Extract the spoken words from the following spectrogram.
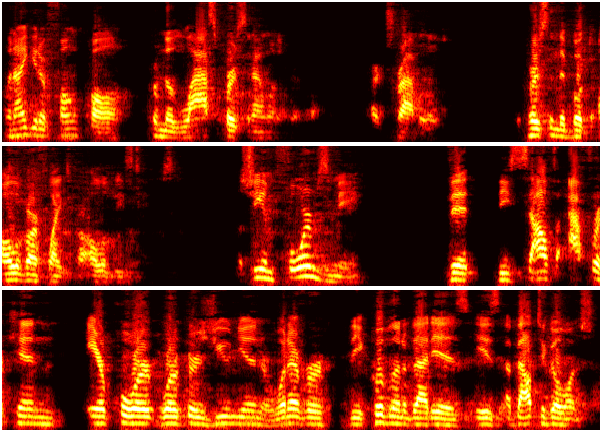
when I get a phone call from the last person I want to our travel agent, the person that booked all of our flights for all of these teams. Well, she informs me that the South African Airport Workers Union, or whatever the equivalent of that is, is about to go on strike.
